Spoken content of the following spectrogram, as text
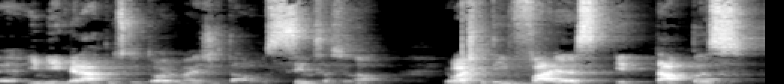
é, e migrar para o escritório mais digital, sensacional. Eu acho que tem várias etapas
